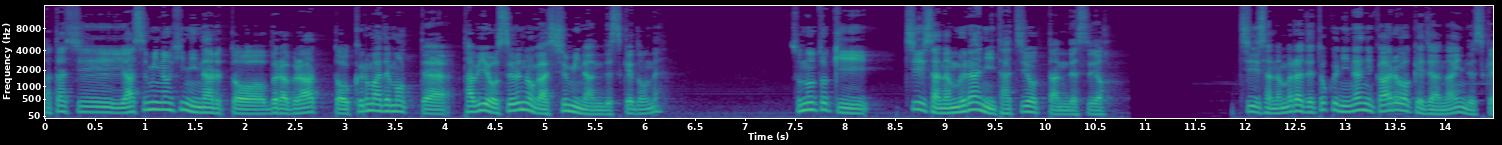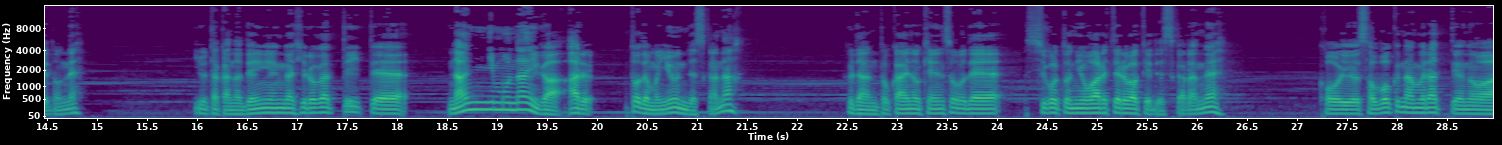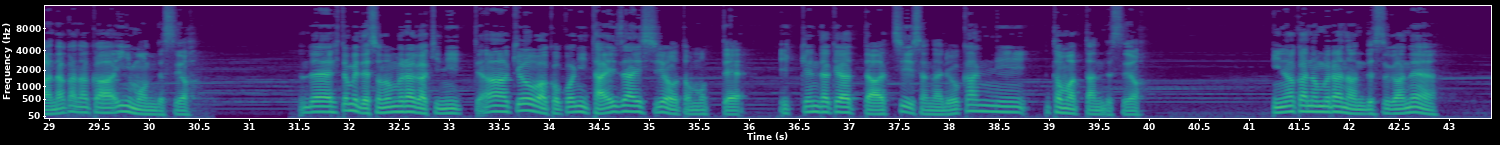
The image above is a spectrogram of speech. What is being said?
私、休みの日になると、ブラブラっと車でもって旅をするのが趣味なんですけどね。その時、小さな村に立ち寄ったんですよ。小さな村で特に何かあるわけじゃないんですけどね。豊かな田園が広がっていて、何にもないがある、とでも言うんですかな。普段都会の喧騒で仕事に追われてるわけですからね。こういう素朴な村っていうのはなかなかいいもんですよ。で、一目でその村が気に入って、ああ、今日はここに滞在しようと思って、一軒だけあった小さな旅館に泊まったんですよ。田舎の村なんですがね、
